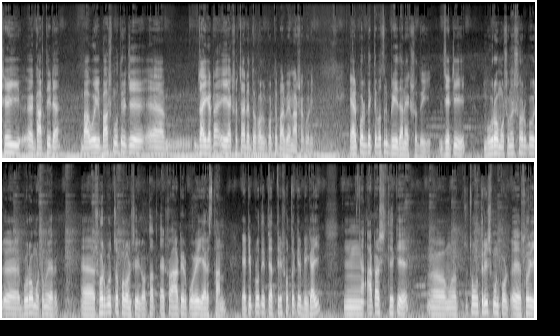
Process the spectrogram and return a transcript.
সেই ঘাটতিটা বা ওই বাসমতির যে জায়গাটা এই একশো চারে দখল করতে পারবে আমি আশা করি। এরপর দেখতে পাচ্ছেন ব্রিদান একশো দুই, যেটি বুড়ো মৌসুমের সর্ব বুড়ো মৌসুমের সর্বোচ্চ ফলনশীল, অর্থাৎ একশো আটের পরে এর স্থান। এটি প্রতি তেত্রিশ শতকের বিঘায় আটাশ থেকে চৌত্রিশ মন সরি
